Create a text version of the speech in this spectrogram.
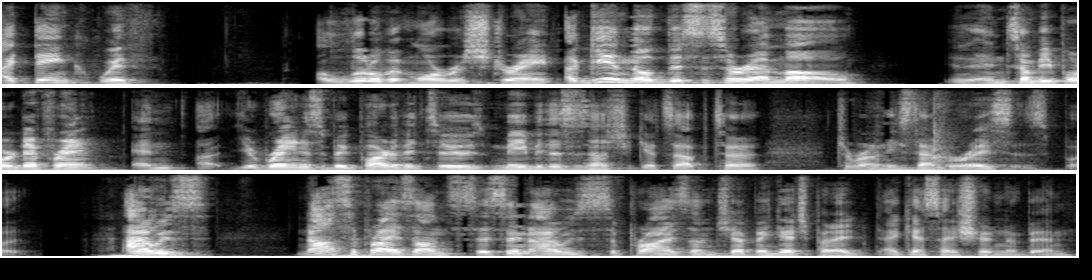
I think with a little bit more restraint, again, though, this is her MO. And- And some people are different, and uh, your brain is a big part of it too. Maybe this is how she gets up to to run these type of races. But I was not surprised on Sisson. I was surprised on Chepngetich, but I, I guess I shouldn't have been.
